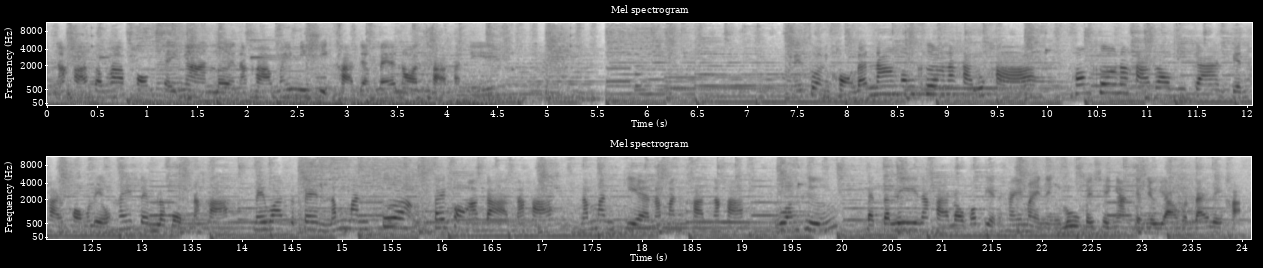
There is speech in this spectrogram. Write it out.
จนะคะ สภาพพร้อมใช้งานเลยนะคะ ไม่มีขีดขาดอย่างแน่นอนค่ะคันนี้ ในส่วนของด้านหน้าห้องเครื่องนะคะ ลูกค้าห้องเครื่องนะคะ เรามีการเปลี่ยนถ่ายของเหลวให้เต็มระบบนะคะ ไม่ว่าจะเป็นน้ำมันเครื่องไส้กรองอากาศนะคะ น้ำมันเกียร์น้ำมันคลัตช์นะคะ รวมถึงแบตเตอรี่นะคะ เราก็เปลี่ยนให้ใหม่หนึ่งลูกไปใช้งานกันยาวๆกันได้เลยค่ะ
